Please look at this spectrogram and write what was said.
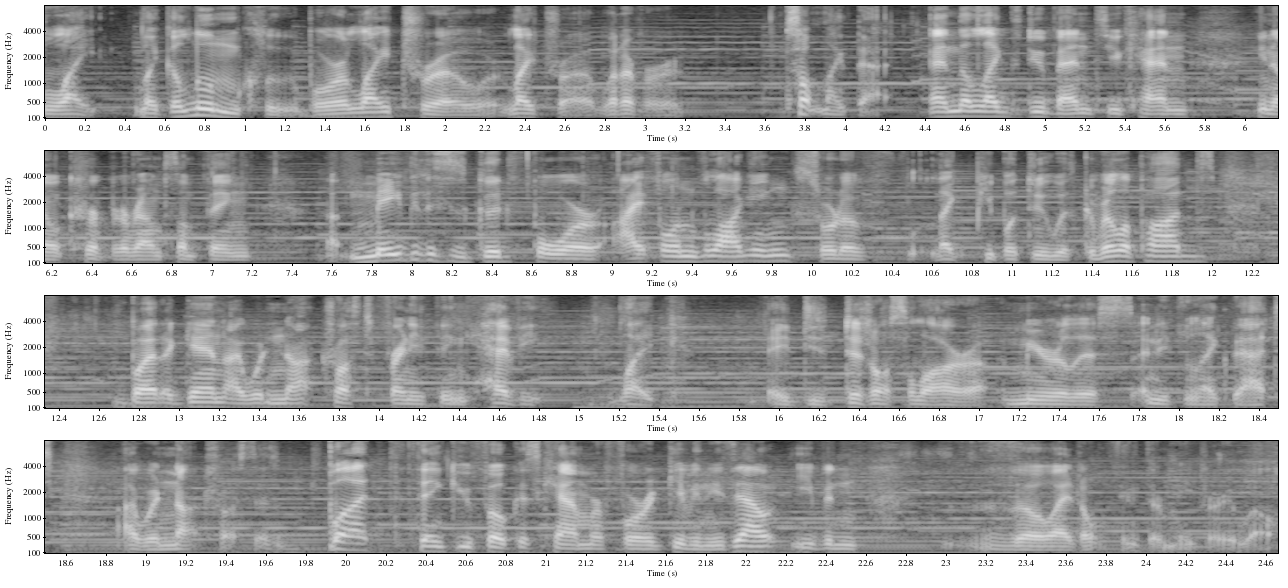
light, like a Clube or a Lytro or Lytra, whatever, something like that. And the legs do bend, so you can, you know, curve it around something. Uh, maybe this is good for iPhone vlogging, sort of like people do with GorillaPods. But again, I would not trust it for anything heavy, like a digital Solara, mirrorless, anything like that. I would not trust this. But thank you, Focus Camera, for giving these out, even though I don't think they're made very well.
